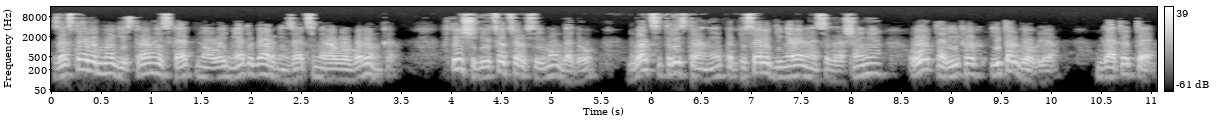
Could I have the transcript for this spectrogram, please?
заставили многие страны искать новые методы организации мирового рынка. В 1947 году 23 страны подписали Генеральное соглашение о тарифах и торговле ГАТТ,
